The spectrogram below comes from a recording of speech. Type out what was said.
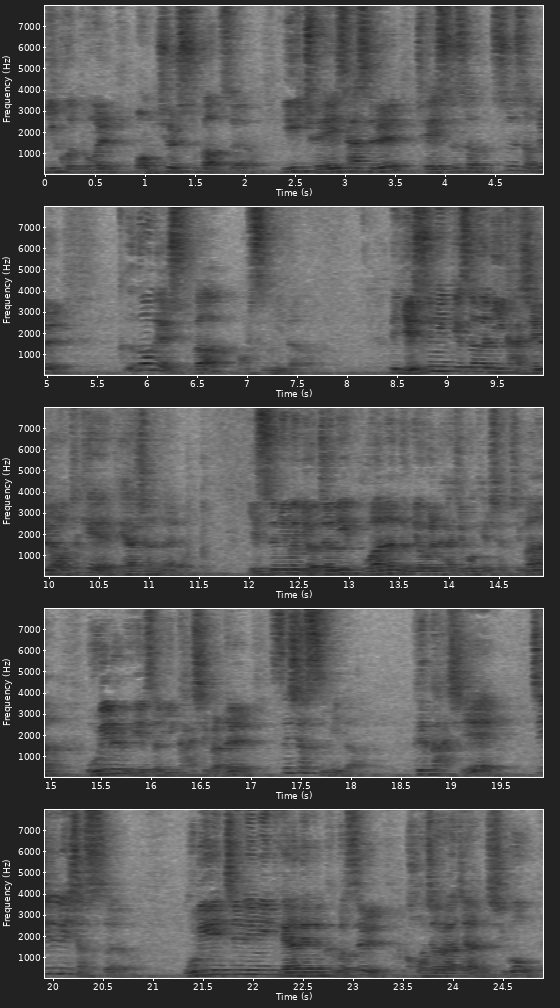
이 고통을 멈출 수가 없어요. 이 죄의 사슬을, 죄의 순서, 순서를 끊어낼 수가 없습니다. 근데 예수님께서는 이 가시를 어떻게 대하셨나요? 예수님은 여전히 무한한 능력을 가지고 계셨지만 우리를 위해서 이 가시관을 쓰셨습니다. 그 가시에 찔리셨어요. 우리의 찔림이 돼야 되는 그것을 거절하지 않으시고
